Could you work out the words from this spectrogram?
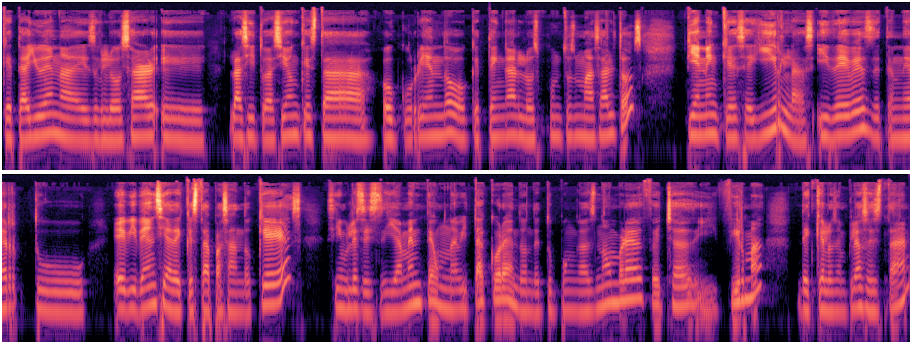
que te ayuden a desglosar eh, la situación que está ocurriendo o que tengan los puntos más altos, tienen que seguirlas y debes de tener tu evidencia de qué está pasando. ¿Qué es? Simple y sencillamente una bitácora en donde tú pongas nombre, fecha y firma de que los empleados están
